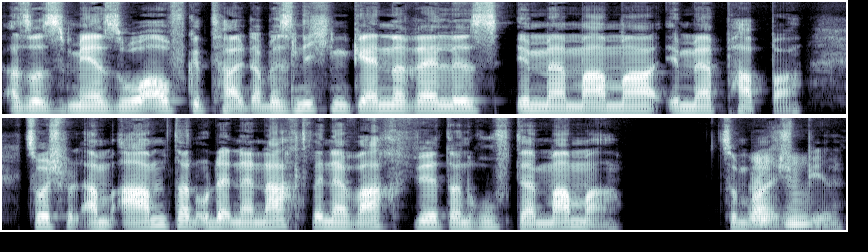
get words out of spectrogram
also es ist mehr so aufgeteilt, aber es ist nicht ein generelles immer Mama, immer Papa. Zum Beispiel am Abend dann oder in der Nacht, wenn er wach wird, dann ruft er Mama zum Mhm. Beispiel.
